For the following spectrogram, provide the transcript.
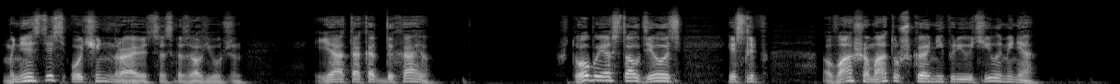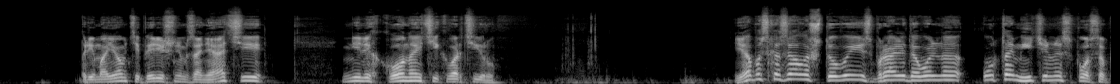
Мне здесь очень нравится, сказал Юджин. Я так отдыхаю. Что бы я стал делать, если б ваша матушка не приютила меня? При моем теперешнем занятии нелегко найти квартиру. Я бы сказала, что вы избрали довольно утомительный способ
